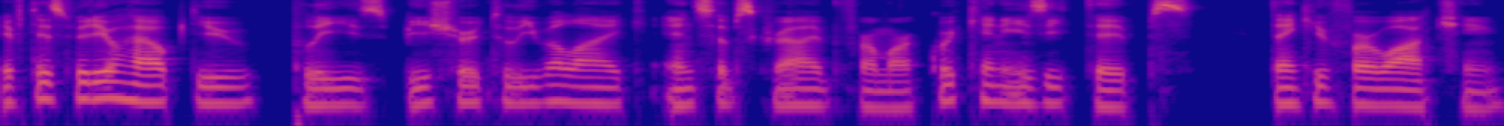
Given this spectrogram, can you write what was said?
If this video helped you, please be sure to leave a like and subscribe for more quick and easy tips. Thank you for watching.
